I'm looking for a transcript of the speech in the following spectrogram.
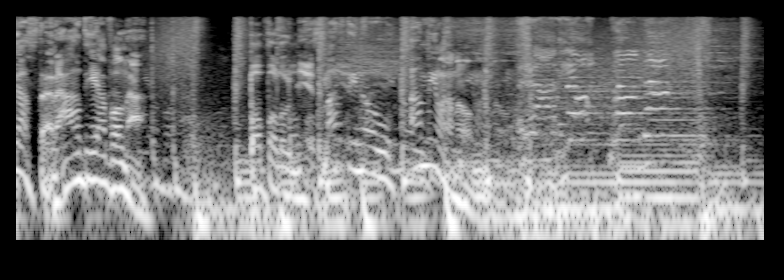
Podcast Rádia Vlna. Popoludnie s Martinou a Milanom.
